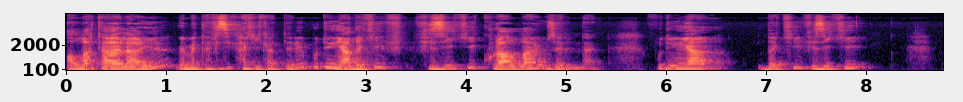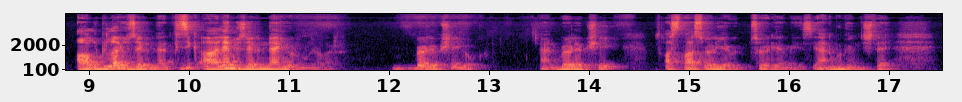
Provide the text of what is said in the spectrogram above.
Allah Teala'yı ve metafizik hakikatleri bu dünyadaki fiziki kurallar üzerinden, bu dünyadaki fiziki algılar üzerinden, fizik alem üzerinden yorumluyorlar. Böyle bir şey yok. Yani böyle bir şey asla söyleye, söyleyemeyiz. Yani bugün işte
